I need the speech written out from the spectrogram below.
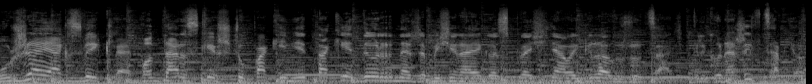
Łże jak zwykle. Pontarskie szczupaki nie takie durne, żeby się na jego spleśniały groch rzucać. Tylko na żywca biorą.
